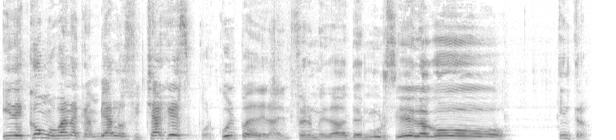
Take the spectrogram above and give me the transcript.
Y de cómo van a cambiar los fichajes por culpa de la enfermedad del murciélago. Intro.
